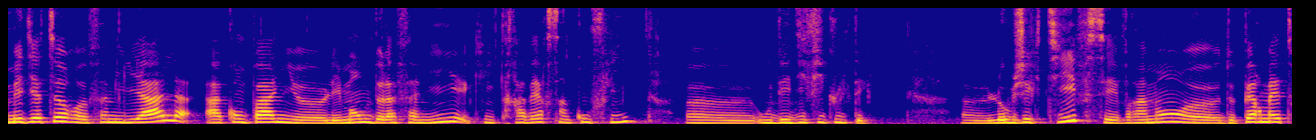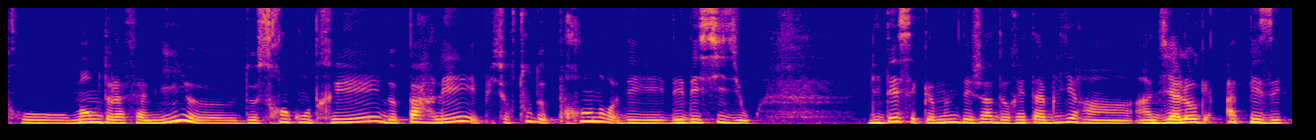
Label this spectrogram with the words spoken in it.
médiateur familial accompagne les membres de la famille qui traversent un conflit ou des difficultés. L'objectif, c'est vraiment de permettre aux membres de la famille de se rencontrer, de parler et puis surtout de prendre des, décisions. L'idée, c'est quand même déjà de rétablir un dialogue apaisé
